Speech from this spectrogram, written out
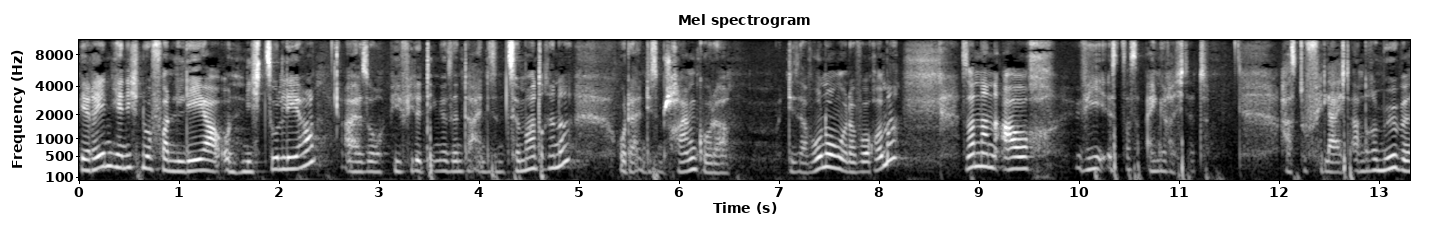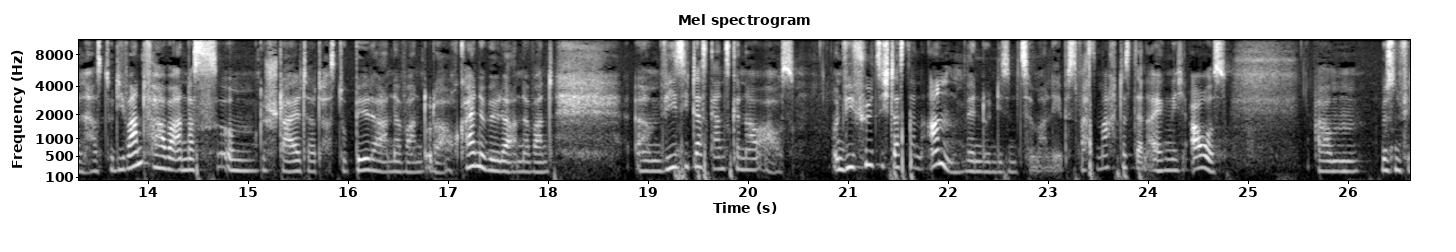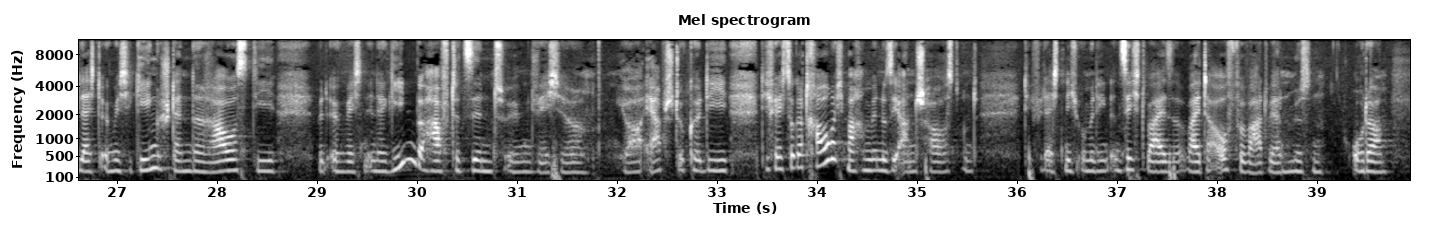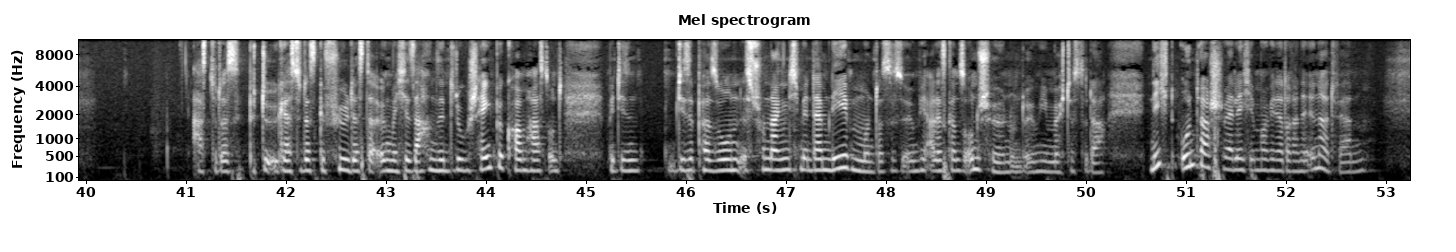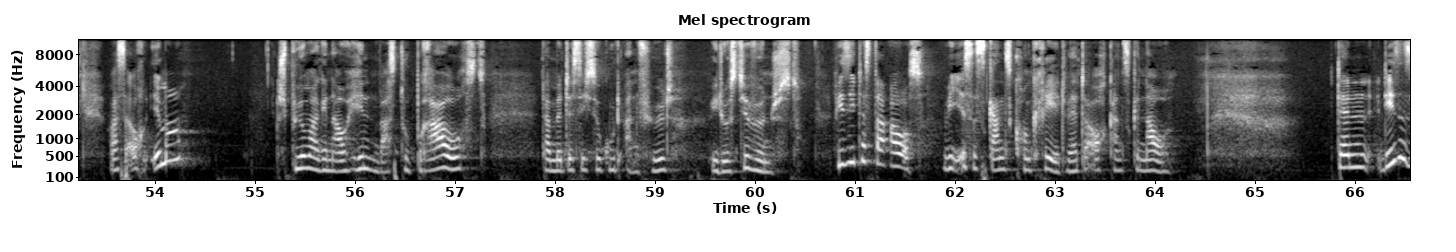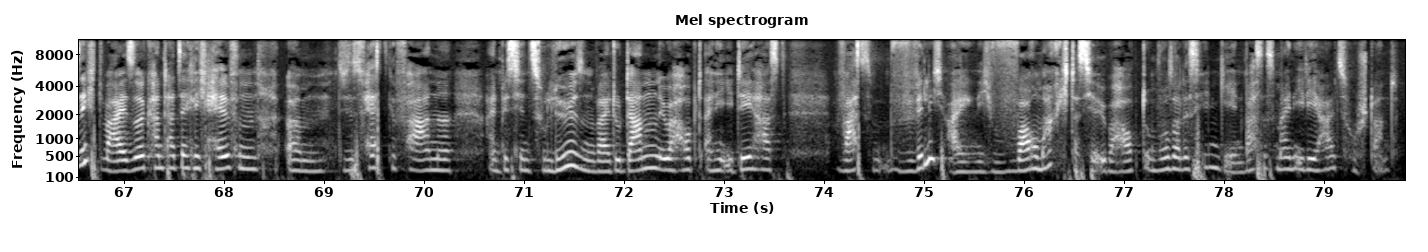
Wir reden hier nicht nur von leer und nicht so leer, also wie viele Dinge sind da in diesem Zimmer drinne oder in diesem Schrank oder dieser Wohnung oder wo auch immer, sondern auch, wie ist das eingerichtet? Hast du vielleicht andere Möbel? Hast du die Wandfarbe anders ähm, gestaltet? Hast du Bilder an der Wand oder auch keine Bilder an der Wand? Ähm, wie sieht das ganz genau aus? Und wie fühlt sich das dann an, wenn du in diesem Zimmer lebst? Was macht es denn eigentlich aus? Ähm, müssen vielleicht irgendwelche Gegenstände raus, die mit irgendwelchen Energien behaftet sind, irgendwelche ja, Erbstücke, die, die vielleicht sogar traurig machen, wenn du sie anschaust und die vielleicht nicht unbedingt in Sichtweise weiter aufbewahrt werden müssen. Oder hast du das, hast du das Gefühl, dass da irgendwelche Sachen sind, die du geschenkt bekommen hast und mit diesen, diese Person ist schon lange nicht mehr in deinem Leben und das ist irgendwie alles ganz unschön und irgendwie möchtest du da nicht unterschwellig immer wieder daran erinnert werden. Was auch immer Spür mal genau hin, was du brauchst, damit es sich so gut anfühlt, wie du es dir wünschst. Wie sieht es da aus? Wie ist es ganz konkret? Werde auch ganz genau. Denn diese Sichtweise kann tatsächlich helfen, ähm, dieses Festgefahrene ein bisschen zu lösen, weil du dann überhaupt eine Idee hast, was will ich eigentlich? Warum mache ich das hier überhaupt? Und wo soll es hingehen? Was ist mein Idealzustand?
